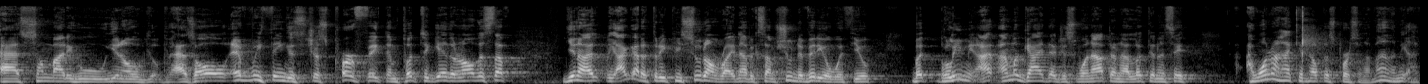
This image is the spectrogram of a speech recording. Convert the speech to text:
as somebody who, you know, has all, everything is just perfect and put together and all this stuff. You know, I, I got a three piece suit on right now because I'm shooting a video with you. But believe me, I, am a guy that just went out there and I looked at it and said, I wonder how I can help this person. I'm, man, let me, I,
